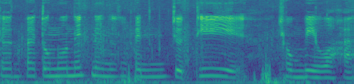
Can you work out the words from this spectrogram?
เดินไปตรงนู้นนิดนึงจะเป็นจุดที่ชมวิวอะค่ะ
